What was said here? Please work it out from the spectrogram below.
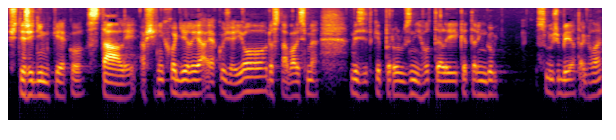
čtyři dýmky jako stály a všichni chodili a jakože jo, dostávali jsme vizitky pro různé hotely, cateringové služby a takhle.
